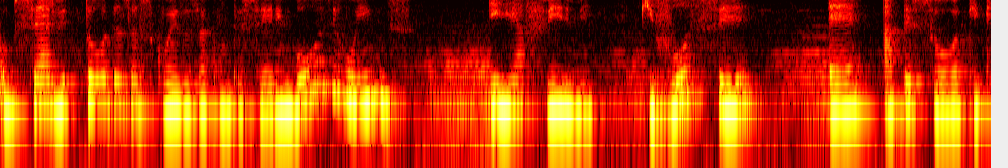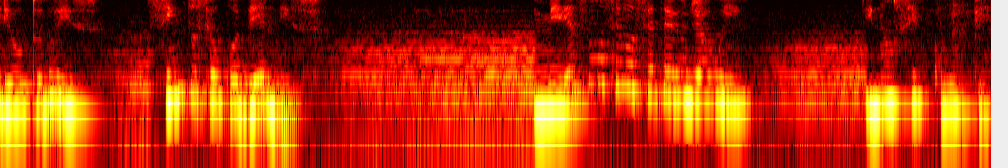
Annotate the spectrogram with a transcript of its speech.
Observe todas as coisas acontecerem, boas e ruins, e reafirme que você é a pessoa que criou tudo isso. Sinta o seu poder nisso. Mesmo se você teve um dia ruim, e não se culpe,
